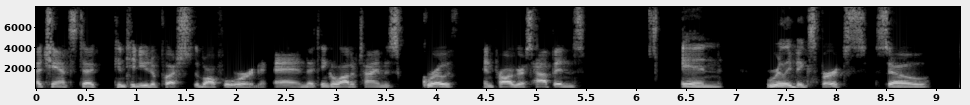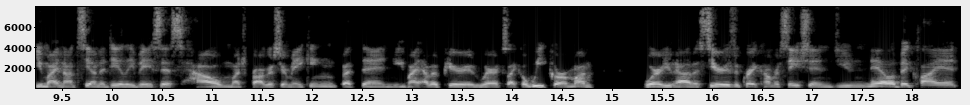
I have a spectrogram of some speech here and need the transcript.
a chance to continue to push the ball forward. And I think a lot of times growth and progress happens in really big spurts. So you might not see on a daily basis how much progress you're making, but then you might have a period where it's like a week or a month where you have a series of great conversations, you nail a big client,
